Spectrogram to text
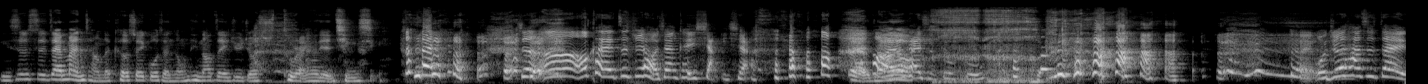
你是不是在漫长的瞌睡过程中听到这一句，就突然有点清醒？就嗯，OK，这句好像可以想一下。对，后来又开始度咕。对，我觉得他是在，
